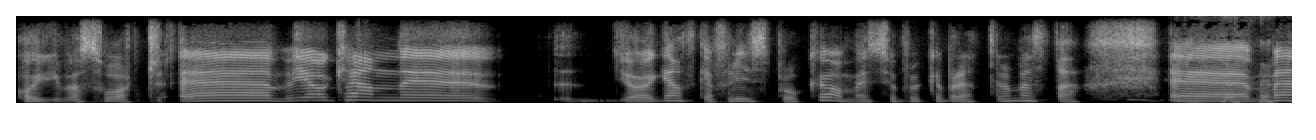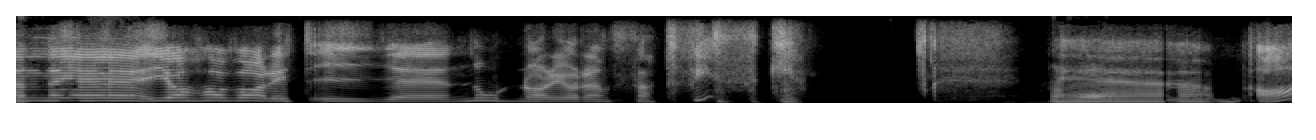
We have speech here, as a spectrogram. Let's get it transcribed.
Oj, vad svårt. Eh, jag kan... Eh, jag är ganska frispråkig av mig så jag brukar berätta det mesta. Eh, men eh, jag har varit i eh, Nordnorge och rensat fisk. Eh, ja,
